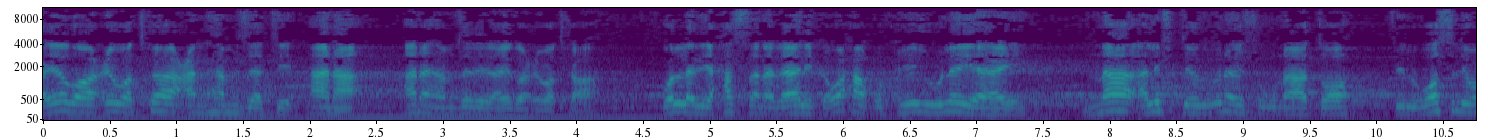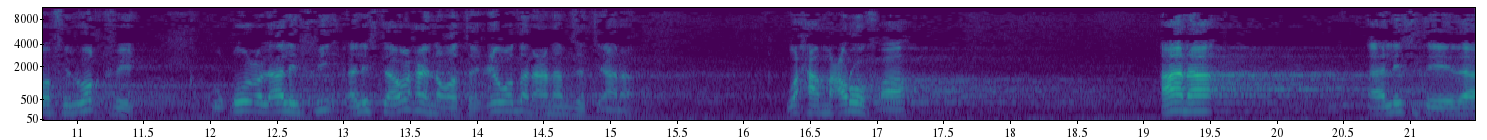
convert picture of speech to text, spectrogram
ayadoo ciwadka ah can hamzati ana ana hamsadeeda ayadoo ciwadka ah waaladii xasana daalika waxaa qurxiyey uu leeyahay naa alifteedu inay sugnaato fi اlwasli wa fi اlwaqfi wuquucu اlalifi aliftaa waxay noqotay ciwadan can hamzati ana. Waxaa macruuf ah. Ana alifteeda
